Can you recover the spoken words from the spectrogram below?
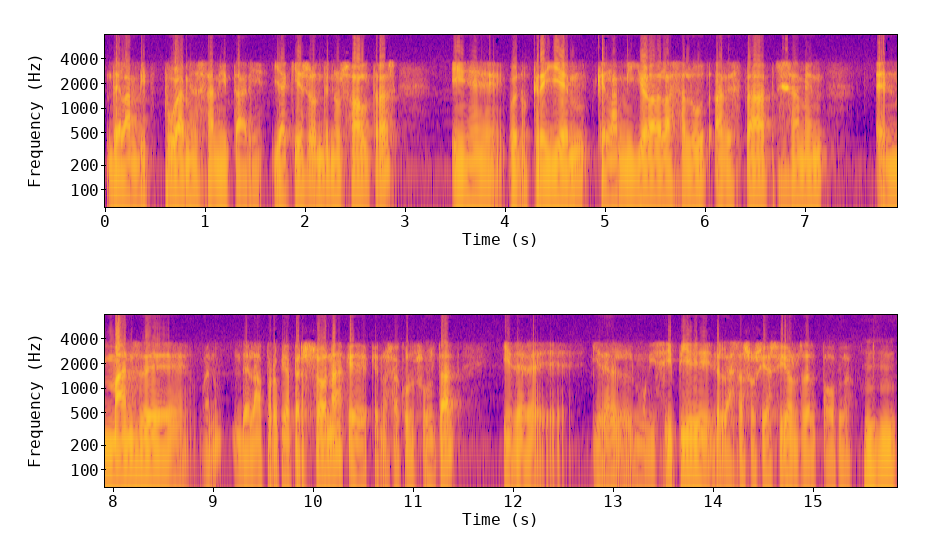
de l'àmbit purament sanitari. I aquí és on nosaltres i, eh, bueno, creiem que la millora de la salut ha d'estar precisament en mans de, bueno, de la pròpia persona que, que nos ha consultat i, de, i del municipi i de les associacions del poble. Uh mhm. -huh.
